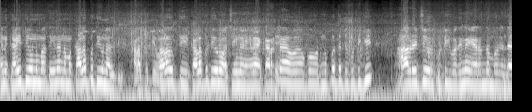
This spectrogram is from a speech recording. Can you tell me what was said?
எனக்கு கை தீவனம் பாத்தீங்கன்னா நம்ம கலப்பு தீவனம் இருக்கு. கலப்பு தீவனம். கலப்பு கலப்பு தீவனம் வச்சீங்கன்னா வைங்களேன் கரெக்டாக இப்போ ஒரு முப்பத்தெட்டு குட்டிக்கு ஆவரேஜ் ஒரு குட்டிக்கு பார்த்தீங்கன்னா இரநூத்தம்பது இந்த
